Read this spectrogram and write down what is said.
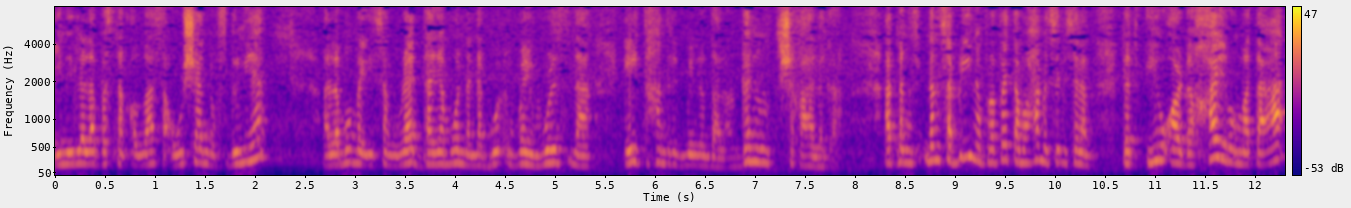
inilalabas ng Allah sa ocean of dunya. Alam mo, may isang red diamond na nag, may worth na 800 million dollar. Ganun siya kahalaga. At nang, nang sabihin ng Propeta Muhammad sallallahu that you are the khayru mata'a,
